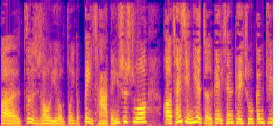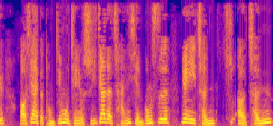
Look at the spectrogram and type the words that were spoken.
呃，这个时候也有做一个备查，等于是说，呃，产险业者可以先推出，根据哦现在的统计，目前有十一家的产险公司愿意承呃承，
